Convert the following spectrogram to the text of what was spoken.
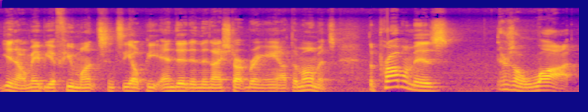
you know, maybe a few months since the LP ended, and then I start bringing out the moments. The problem is, there's a lot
